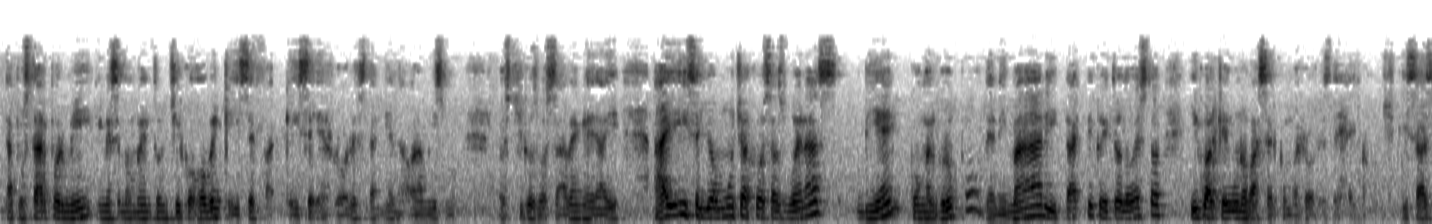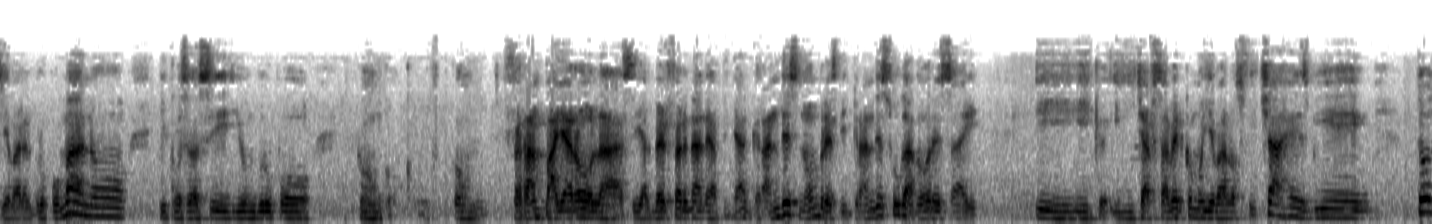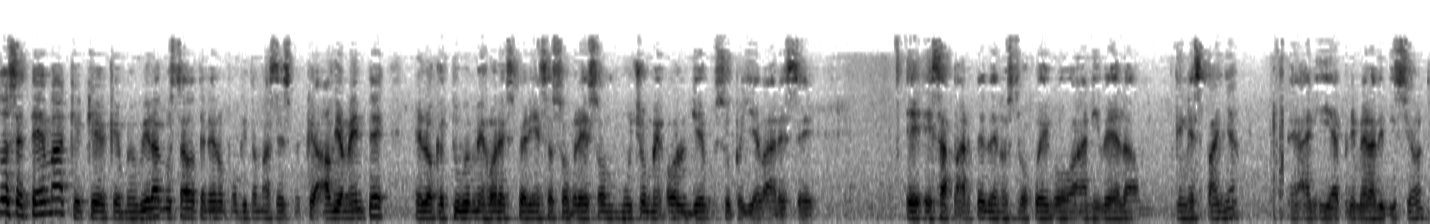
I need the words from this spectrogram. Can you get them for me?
apostar por mí en ese momento, un chico joven que hice, que hice errores también ahora mismo. Los chicos lo saben, eh, ahí, ahí hice yo muchas cosas buenas, bien, con el grupo, de animar y táctico y todo esto, igual que uno va a hacer como errores de head coach. Quizás llevar el grupo humano y cosas así, y un grupo con, con, Ferran Payarolas y Albert Fernández, tenía grandes nombres y grandes jugadores ahí. Y, ya saber cómo llevar los fichajes bien, todo ese tema que, que, me hubiera gustado tener un poquito más, que obviamente en lo que tuve mejor experiencia sobre eso, mucho mejor supe llevar ese, e, esa parte de nuestro juego a nivel um, en España eh, y a primera división,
